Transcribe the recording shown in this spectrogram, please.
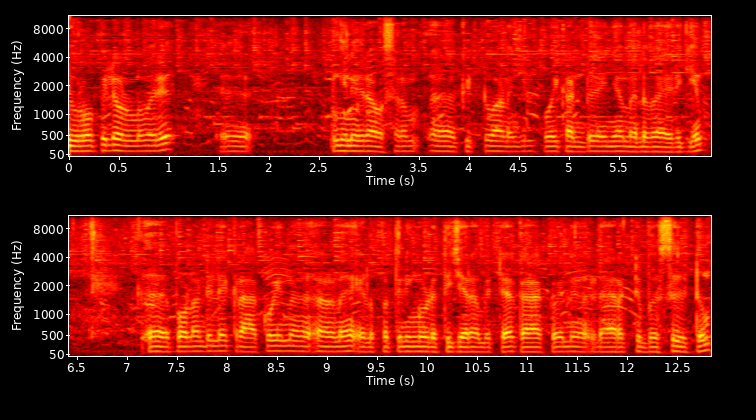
യൂറോപ്പിലുള്ളവർ ഇങ്ങനെ ഒരു അവസരം കിട്ടുവാണെങ്കിൽ പോയി കണ്ടു കഴിഞ്ഞാൽ നല്ലതായിരിക്കും. പോളണ്ടിലെ ക്രാക്കോയിൽ നിന്ന് ആണ് എളുപ്പത്തിൽ ഇങ്ങോട്ട് എത്തിച്ചേരാൻ പറ്റുക. ക്രാക്കോയിൽ നിന്ന് ഡയറക്റ്റ് ബസ് കിട്ടും.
